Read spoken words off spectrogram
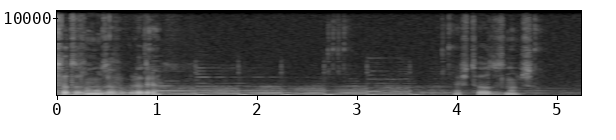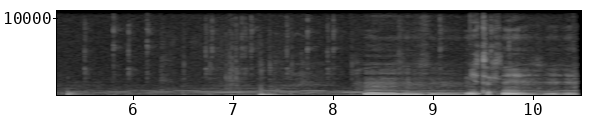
Co to za muza w ogóle gra? Weź to odznacz. Nie tak, nie, nie, nie.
